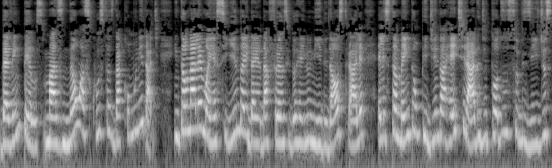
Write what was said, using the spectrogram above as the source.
devem tê-los, mas não às custas da comunidade. Então, na Alemanha, seguindo a ideia da França e do Reino Unido e da Austrália, eles também estão pedindo a retirada de todos os subsídios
